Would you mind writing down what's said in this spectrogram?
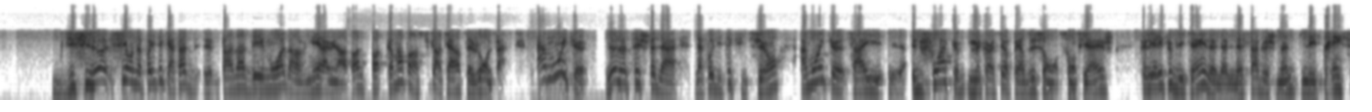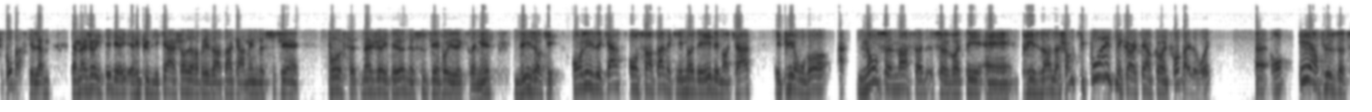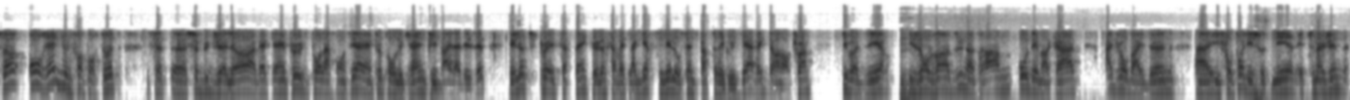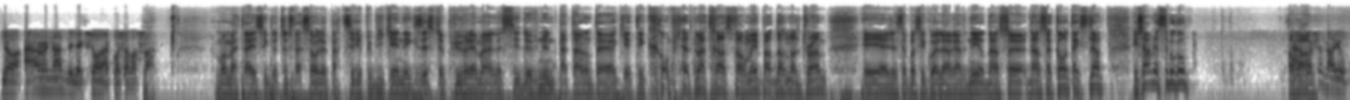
D'ici là, si on n'a pas été capable pendant des mois d'en venir à une entente, comment penses-tu qu'en 47 jours on le fasse? À moins que, là, là, tu sais, je fais de la, de la politique fiction, à moins que ça aille, une fois que McCarthy a perdu son, siège, que les républicains, l'establishment, les principaux, parce que la, majorité des républicains à la Chambre des représentants quand même ne soutient pas, cette majorité-là ne soutient pas les extrémistes, disent, OK, on les écarte, on s'entend avec les modérés démocrates, et puis on va non seulement se, voter un président de la Chambre, qui pourrait être McCarthy encore une fois, by the way, euh, et en plus de ça, on règle une fois pour toutes euh, ce budget-là avec un peu pour la frontière, un peu pour l'Ukraine, puis bye la visite. Mais là, tu peux être certain que là, ça va être la guerre civile au sein du Parti républicain avec Donald Trump qui va dire hmm. ils ont vendu notre âme aux démocrates, à Joe Biden, euh, il faut pas les soutenir. Et tu imagines, là, à un an de l'élection, à quoi ça va se faire? Moi, ma thèse, c'est que de toute façon, le Parti républicain n'existe plus vraiment. C'est devenu une patente euh, qui a été complètement transformée par Donald Trump. Et euh, je ne sais pas c'est quoi leur avenir dans ce dans ce contexte-là. Richard, merci beaucoup. Au revoir. À la prochaine, Mario.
